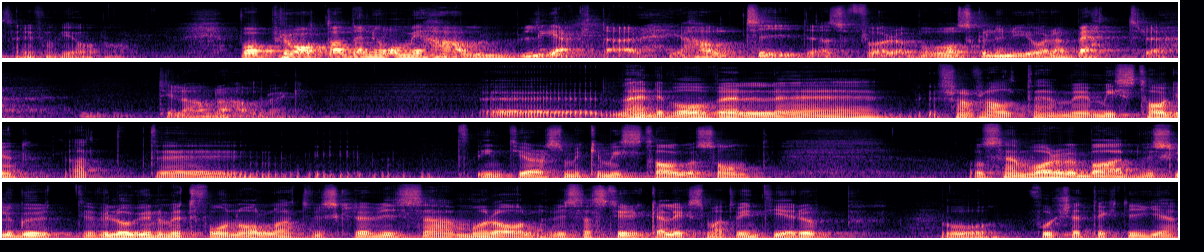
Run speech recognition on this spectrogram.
Så det får vi jobba på. Vad pratade ni om i halvlek där, i halvtid? Alltså för, vad skulle ni göra bättre till andra halvlek? Eh, nej, det var väl eh, framförallt det här med misstagen. Att eh, inte göra så mycket misstag och sånt. Och sen var det väl bara att vi skulle gå ut, vi låg under med 2-0, att vi skulle visa moral, visa styrka liksom, att vi inte ger upp och fortsätter kriga.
